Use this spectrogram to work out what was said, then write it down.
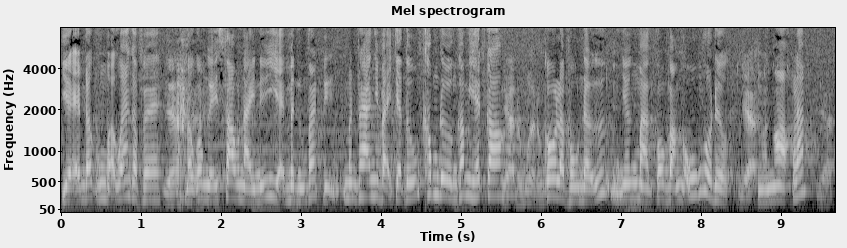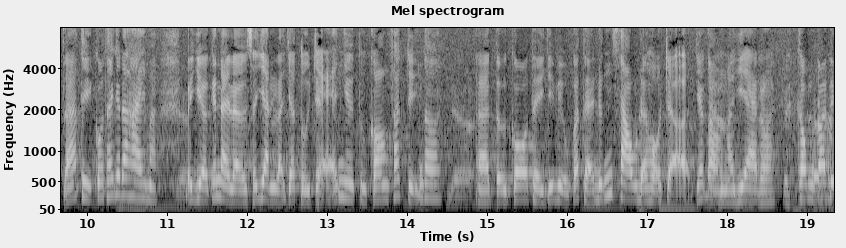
Giờ em đó cũng mở quán cà phê. Dạ. mà con nghĩ sau này nếu như vậy mình cũng phát triển mình pha như vậy cho tôi uống không đường không gì hết con. Dạ, đúng rồi, đúng cô rồi. là phụ nữ nhưng mà cô vẫn uống vô được. Dạ. ngọt lắm. Dạ. đó thì cô thấy cái đó hay mà. Bây giờ cái này là sẽ dành lại cho tụi trẻ như tụi con phát triển thôi. Dạ. à, tụi cô thì chỉ việc có thể đứng sau để hỗ trợ chứ còn à, già rồi. Không có đi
